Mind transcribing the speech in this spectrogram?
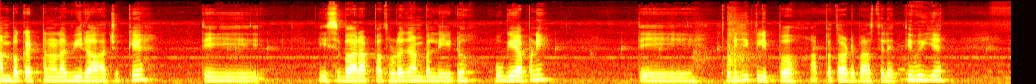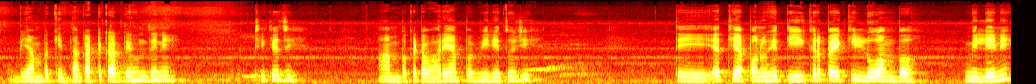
ਅੰਬ ਕੱਟਣ ਵਾਲਾ ਵੀਰ ਆ ਚੁੱਕਿਆ ਹੈ ਤੇ ਇਸ ਵਾਰ ਆਪਾਂ ਥੋੜਾ ਜਿਹਾ ਅੰਬ ਲੇਟ ਹੋ ਗਏ ਆਪਣੇ। ਤੇ ਥੋੜੀ ਜਿਹੀ ਕਲਿੱਪ ਆਪਾਂ ਤੁਹਾਡੇ ਵਾਸਤੇ ਲੈਤੀ ਹੋਈ ਹੈ ਵੀ ਅੰਬ ਕਿੱਦਾਂ ਕੱਟ ਕਰਦੇ ਹੁੰਦੇ ਨੇ। ਠੀਕ ਹੈ ਜੀ, ਅੰਬ ਕਟਵਾ ਰਹੇ ਹਾਂ ਆਪਾਂ ਵੀਰੇ ਤੋਂ ਜੀ। ਤੇ ਇੱਥੇ ਆਪਾਂ ਨੂੰ ਇਹ 30 ਕੁ ਰੁਪਏ ਕਿਲੋ ਅੰਬ ਮਿਲੇ ਨੇ।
